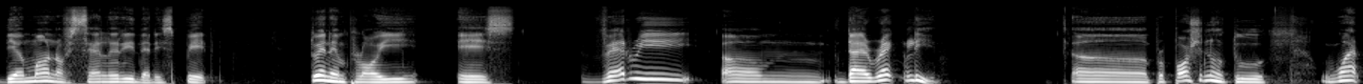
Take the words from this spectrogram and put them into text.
the amount of salary that is paid to an employee is very um, directly uh, proportional to what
